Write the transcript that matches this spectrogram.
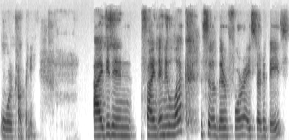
or company. I didn't find any luck so therefore i started base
